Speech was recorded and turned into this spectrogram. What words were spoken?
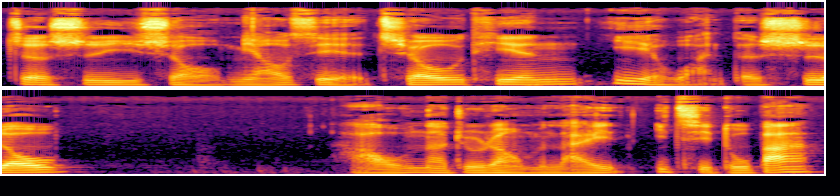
这是一首描写秋天夜晚的诗哦。好，那就让我们来一起读吧。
